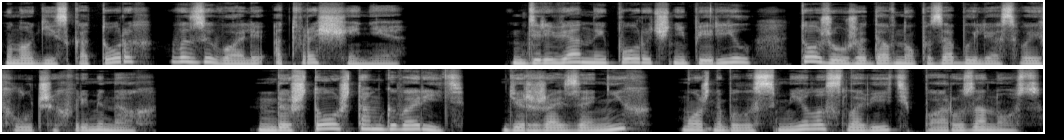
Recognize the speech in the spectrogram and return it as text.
многие из которых вызывали отвращение. Деревянные поручни перил тоже уже давно позабыли о своих лучших временах. Да что уж там говорить, держась за них, можно было смело словить пару за нос.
